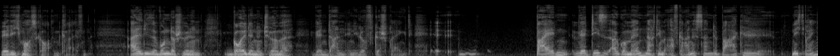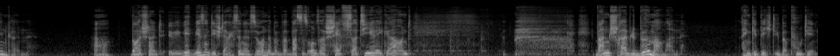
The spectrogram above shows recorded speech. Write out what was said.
werde ich Moskau angreifen. All diese wunderschönen goldenen Türme werden dann in die Luft gesprengt. Äh, Biden wird dieses Argument nach dem Afghanistan-Debakel nicht bringen können. Ja? Deutschland, wir, wir, sind die stärkste Nation, aber was ist unser Chefsatiriker und wann schreibt Böhmermann ein Gedicht über Putin?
